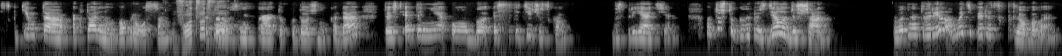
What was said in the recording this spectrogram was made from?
с каким-то актуальным вопросом, вот, вот, который вот. возникает у художника, да, то есть это не об эстетическом восприятии. А то, что говорю, сделал Дюшан. Вот натворил, а мы теперь расхлебываем.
